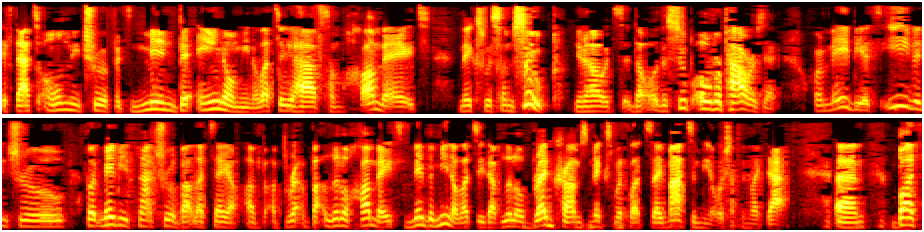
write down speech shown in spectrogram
if that's only true if it's min be'eno mina. Let's say you have some chametz mixed with some soup. You know, it's the, the soup overpowers it. Or maybe it's even true, but maybe it's not true about, let's say, a, a, a, a little chametz, mibamino. Let's say you have little breadcrumbs mixed with, let's say, matzah meal or something like that. Um, but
